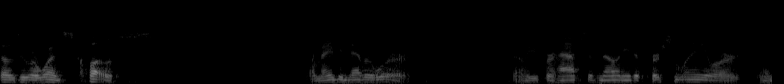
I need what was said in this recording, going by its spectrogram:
those who were once close, or maybe never were. So you perhaps have known either personally or in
